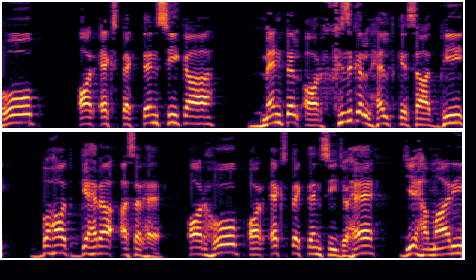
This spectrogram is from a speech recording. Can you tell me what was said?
ہوپ اور ایکسپیکٹینسی کا مینٹل اور فزیکل ہیلتھ کے ساتھ بھی بہت گہرا اثر ہے اور ہوپ اور ایکسپیکٹینسی جو ہے یہ ہماری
